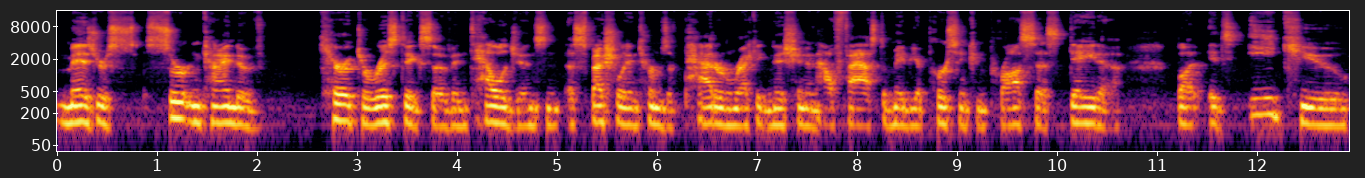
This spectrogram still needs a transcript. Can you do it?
measures certain kind of characteristics of intelligence, especially in terms of pattern recognition and how fast maybe a person can process data. But it's EQ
